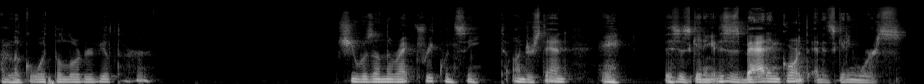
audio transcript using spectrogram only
And look at what the Lord revealed to her. She was on the right frequency to understand hey, this is getting this is bad in Corinth and it's getting worse.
